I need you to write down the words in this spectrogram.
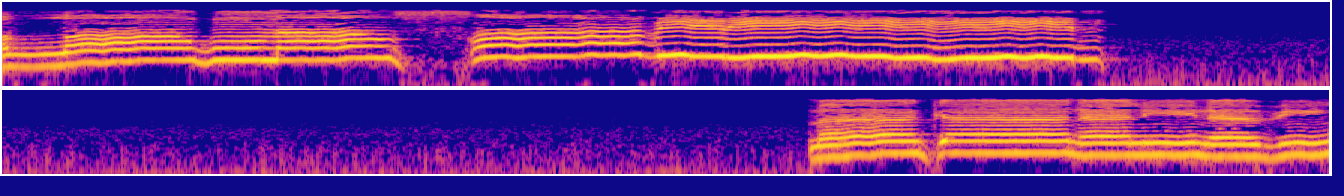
والله مع الصابرين. ما كان لنبي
